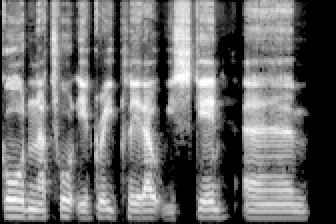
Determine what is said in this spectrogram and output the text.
Gordon, I totally agree, played out with his skin. Um,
